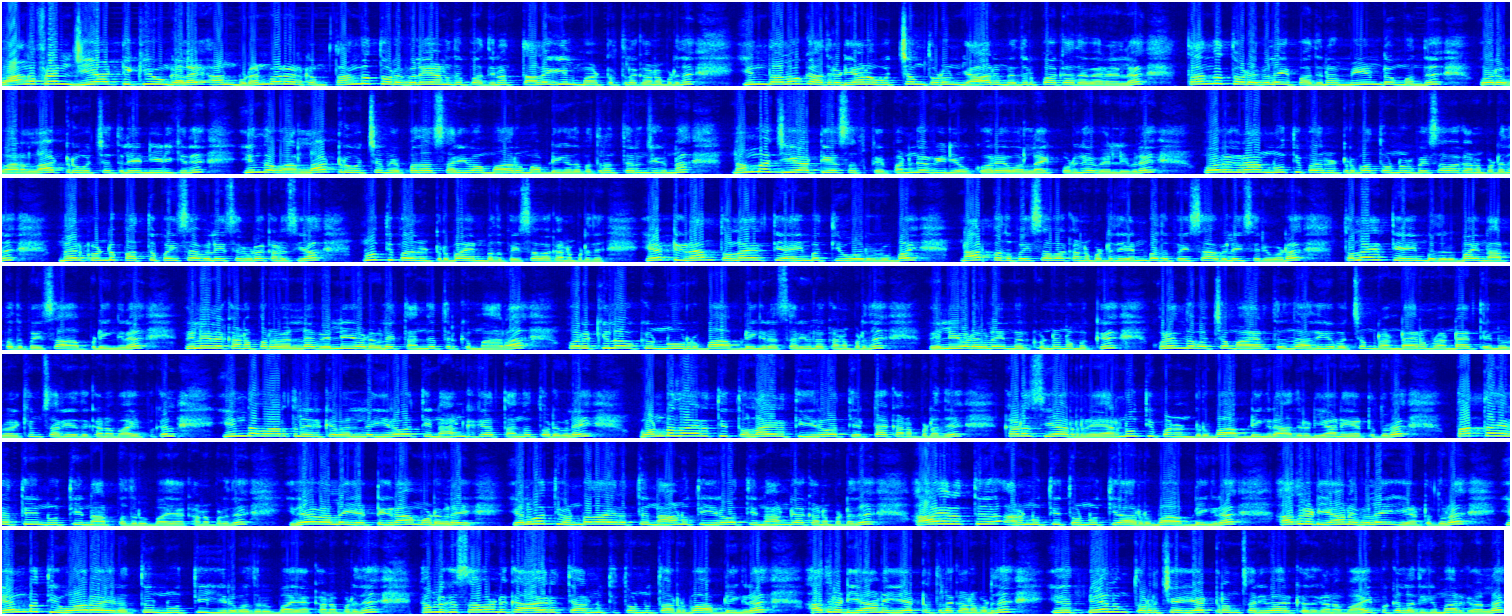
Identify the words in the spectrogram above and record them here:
வாங்க ஃப்ரெண்ட் ஜிஆர்டிக்கு உங்களை அன்புடன் வரவேற்கும். தங்கத்தோட விலையானது பார்த்தீங்கன்னா தலைகீழ் மாற்றத்தில் காணப்படுது. இந்த அளவுக்கு அதிரடியான உச்சம் தொடும் யாரும் எதிர்பார்க்காத வேற இல்லை. தங்கத்தோட விலை பார்த்தீங்கன்னா மீண்டும் வந்து ஒரு வரலாற்று உச்சத்திலே நீடிக்குது. இந்த வரலாற்று உச்சம் எப்போதான் சரிவாக மாறும் அப்படிங்கிறத பற்றிலாம் தெரிஞ்சுக்கணும்னா நம்ம ஜிஆர்டியை சப்ஸ்கிரைப் பண்ணுங்கள் வீடியோ குறைய ஒரு லைக் போடுங்க. வெள்ளி விலை ஒரு கிராம் நூற்றி பதினெட்டு ரூபாய் தொண்ணூறு பைசாவாக காணப்பட்டது. மேற்கொண்டு பத்து பைசா விலை சரிவிட கடைசியாக நூற்றி பதினெட்டு ரூபாய் எண்பது பைசாவாக காணப்படுது. எட்டு கிராம் தொள்ளாயிரத்தி ஐம்பத்தி ஒரு ரூபாய் நாற்பது பைசாவாக காணப்பட்டது. எண்பது பைசா விலை சரிவோட தொள்ளாயிரத்தி ஐம்பது ரூபாய் நாற்பது பைசா அப்படிங்கிற விலையில் காணப்படுற வெள்ளை வெள்ளியோட விலை தங்கத்திற்கு மாறா ஒரு கிலோவுக்கு நூறுரூபா அப்படிங்கிற சரிவில் காணப்படுது. வெள்ளியோட விலை மேற்கொண்டு நமக்கு குறைந்தபட்சம் ஆயிரத்துலேருந்து அதிகபட்சம் ரெண்டாயிரம் ரெண்டாயிரத்தி ஐநூறு வரைக்கும் சரியதுக்கான வாய்ப்புகள் இந்த வாரத்தில் இருக்க விலையில் இருபத்தி நான்கு கே தங்கத்தோட விலை ஒன்பதாயிரத்தி தொள்ளாயிரத்தி இருபத்தி எட்டாக காணப்படுது கடைசியாக இரநூத்தி பன்னெண்டு ரூபாய் அப்படிங்கிற அதிரடியான ஏற்றத்தோட பத்தாயிரத்தி நூற்றி நாற்பது ரூபாயாக காணப்படுது. இதே வேலை எட்டு கிராம் கிராமோட விலை எழுபத்தி ஒன்பதாயிரத்து நானூற்றி இருபத்தி நான்காக காணப்பட்டது. ஆயிரத்து அறுநூற்றி தொண்ணூற்றி ஆறு ரூபாய் அப்படிங்கிற அதிரடியான விலை ஏற்றத்தோட எண்பத்தி ஓராயிரத்து நூற்றி இருபது ரூபாயாக காணப்படுது. நம்மளுக்கு சவரனுக்கு ஆயிரத்தி அறுநூற்றி தொண்ணூத்தாறு ரூபாய் அப்படிங்கிற அதிரடியான ஏற்றத்தில் காணப்படுது. இது மேலும் தொடர்ச்சியாக ஏற்றம் சரிவாக இருக்கிறதுக்கான வாய்ப்புகள் அதிகமாக இருக்கவில்ல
